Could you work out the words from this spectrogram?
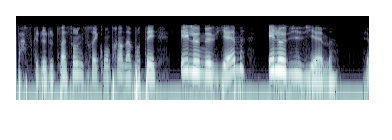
parce que de toute façon il serait contraint d'apporter et le neuvième et le dixième. Et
